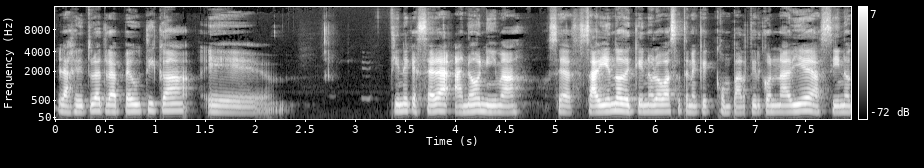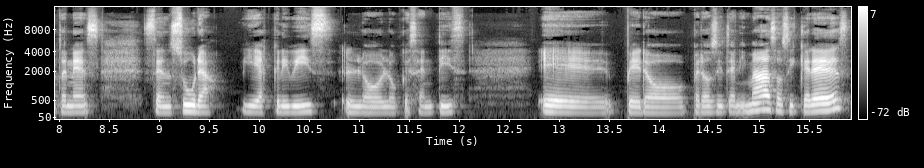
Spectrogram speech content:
la escritura terapéutica eh, tiene que ser anónima, o sea, sabiendo de que no lo vas a tener que compartir con nadie, así no tenés censura y escribís lo, que sentís. Eh, pero, pero si te animás o si querés,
